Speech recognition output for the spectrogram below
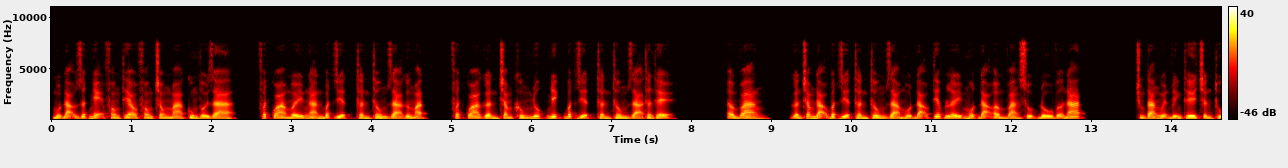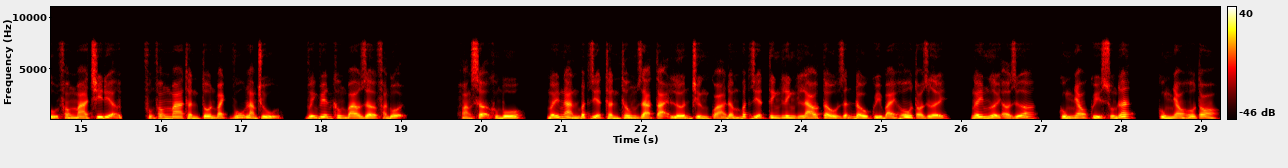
Một đạo rất nhẹ phong theo phong trong ma cung thổi ra, phất qua mấy ngàn bất diệt thần thông giả gương mặt, phất qua gần trăm không nhúc nhích bất diệt thần thông giả thân thể. Ầm vang, gần trăm đạo bất diệt thần thông giả một đạo tiếp lấy một đạo ầm vang sụp đổ vỡ nát. Chúng ta nguyện vinh thế chấn thủ phong ma chi địa, phụng phong ma thần tôn Bạch Vũ làm chủ, vĩnh viễn không bao giờ phản bội. Hoàng sợ khủng bố, mấy ngàn bất diệt thần thông giả tại lớn chừng quả đấm bất diệt tinh linh lao tẩu dẫn đầu quỳ bái hô to dưới, ngây người ở giữa, cùng nhau quỳ xuống đất, cùng nhau hô to.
